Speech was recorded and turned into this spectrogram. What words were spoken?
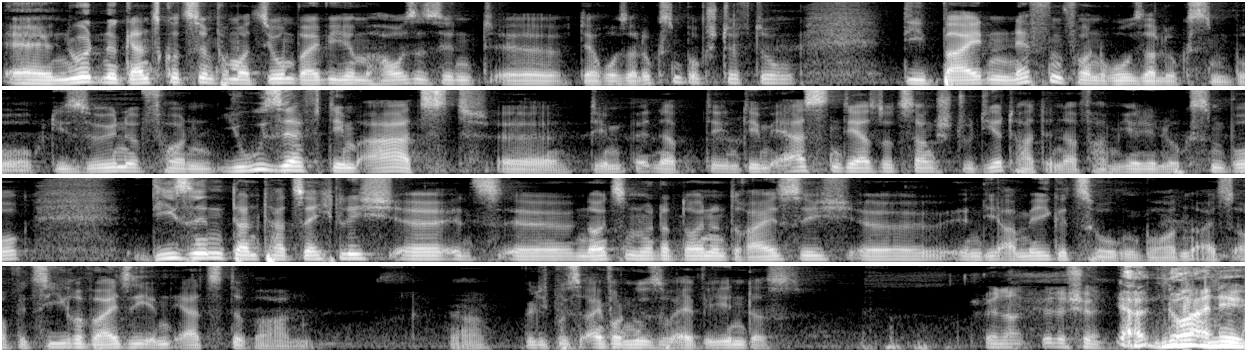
Äh, nur eine ganz kurze Information, weil wir hier im Hause sind äh, der Rosa-Luxemburg-Stiftung. Die beiden Neffen von Rosa Luxemburg, die Söhne von Josef, dem Arzt, äh, dem, dem, dem, ersten, der sozusagen studiert hat in der Familie Luxemburg, die sind dann tatsächlich äh, ins, 1939 äh, äh, in die Armee gezogen worden als Offiziere, weil sie eben Ärzte waren. Ja, will ich bloß einfach nur so erwähnen, dass. Vielen Dank, bitteschön. Ja, nur eine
